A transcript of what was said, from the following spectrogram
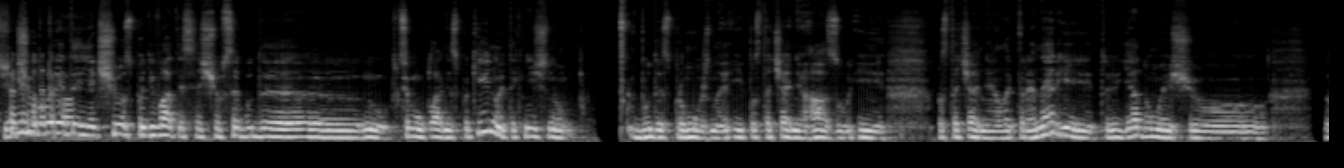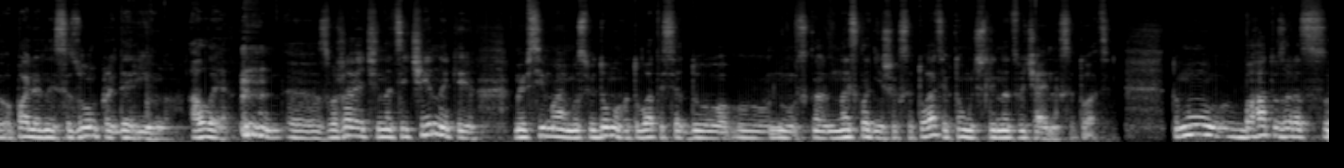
що якщо не буде говорити, такого. якщо сподіватися, що все буде е, ну, в цьому плані спокійно і технічно буде спроможне і постачання газу, і постачання електроенергії, то я думаю, що опалювальний сезон пройде рівно. Але е, зважаючи на ці чинники, ми всі маємо свідомо готуватися до ну, найскладніших ситуацій, в тому числі надзвичайних ситуацій. Тому багато зараз е,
